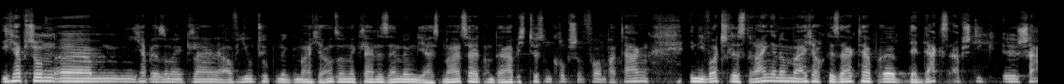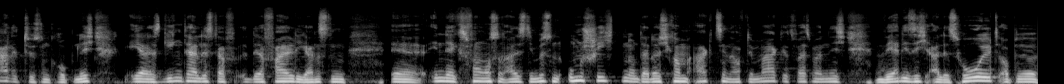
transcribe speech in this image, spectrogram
Ich habe schon, ähm, ich habe ja so eine kleine, auf YouTube ne, mache ich auch so eine kleine Sendung, die heißt Mahlzeit und da habe ich ThyssenKrupp schon vor ein paar Tagen in die Watchlist reingenommen, weil ich auch gesagt habe, äh, der DAX-Abstieg äh, schadet ThyssenKrupp nicht. Eher das Gegenteil ist der, der Fall. Die ganzen äh, Indexfonds und alles, die müssen umschichten und dadurch kommen Aktien auf den Markt. Jetzt weiß man nicht, wer die sich alles holt, ob äh,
